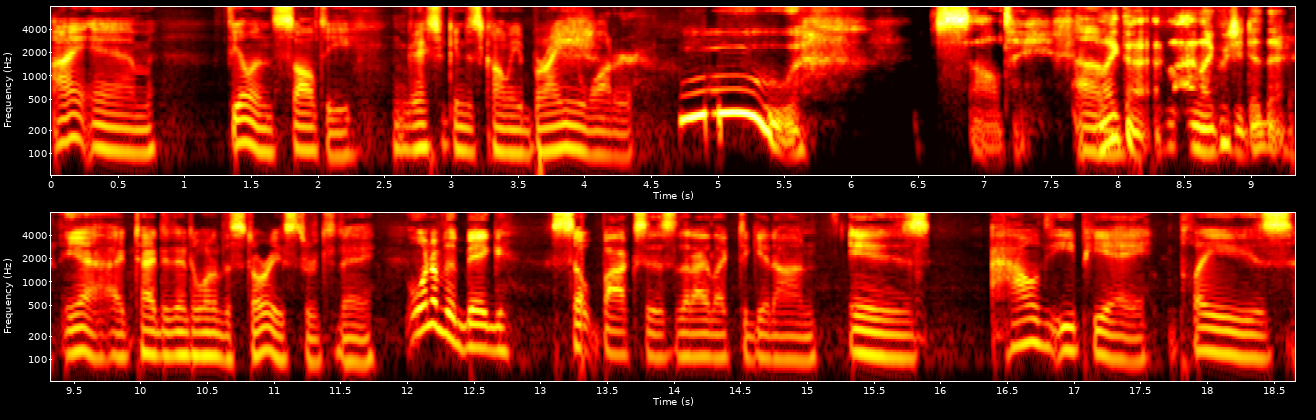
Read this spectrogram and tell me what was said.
I am feeling salty. I guess you can just call me briny water. Ooh, salty. I Um, like that. I like what you did there. Yeah, I tied it into one of the stories for today. One of the big soapboxes that I like to get on is how the EPA plays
